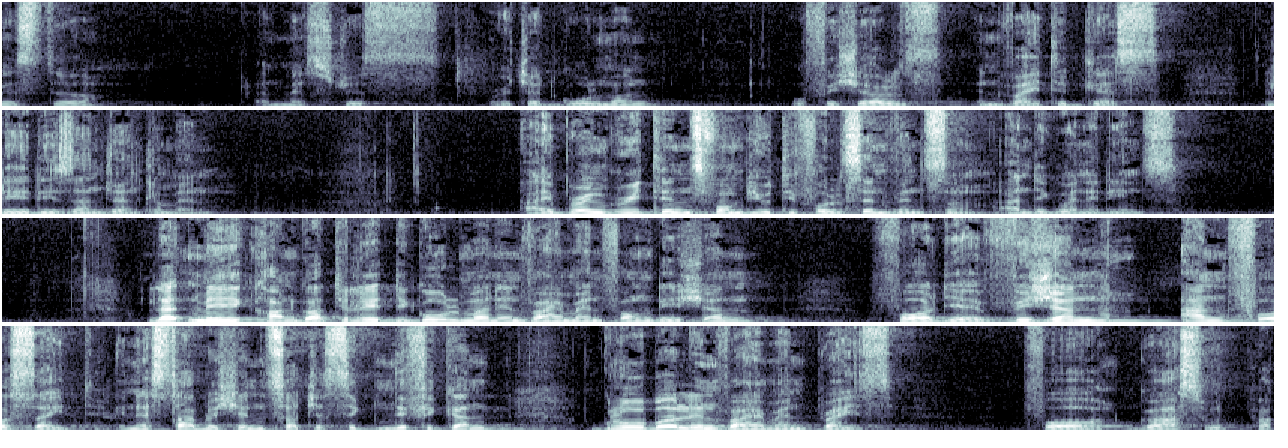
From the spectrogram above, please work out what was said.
Mr. and Mistress Richard Goldman, officials, invited guests, ladies and gentlemen. I bring greetings from beautiful St. Vincent and the Grenadines. Let me congratulate the Goldman Environment Foundation for their vision and foresight in establishing such a significant global environment prize for grassroots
